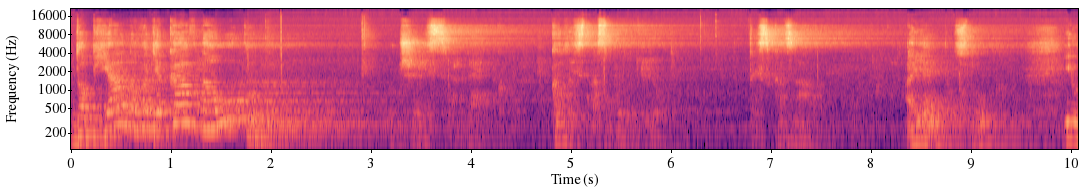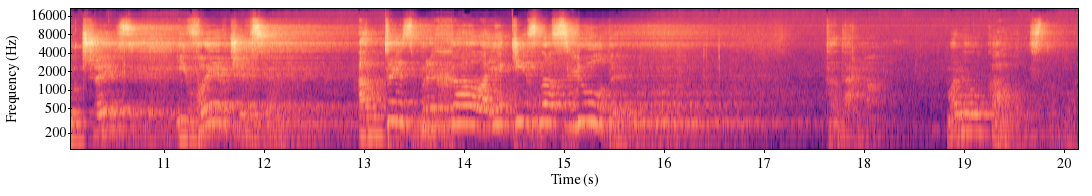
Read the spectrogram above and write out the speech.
До п'яного дяка в науку. Учись, серденько, колись нас будуть люди. Ти сказала. А я й послухав. І учись, і вивчився. А ти збрехала, які з нас люди. Та дарма. Ми не лукавили з тобою.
